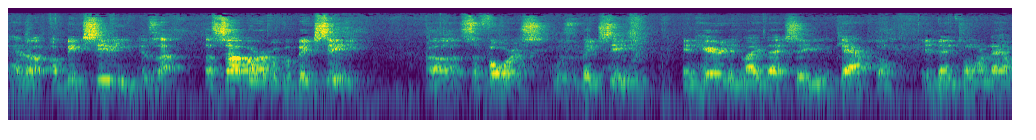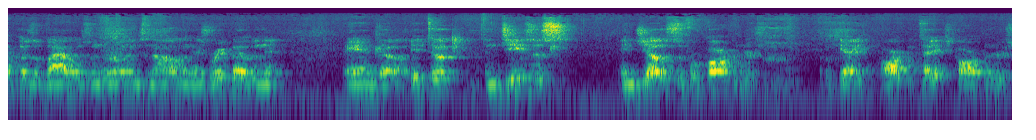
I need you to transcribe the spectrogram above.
had a, a big city. It was a, a suburb of a big city. Uh, was the big city, and Herod had made that city the capital. It had been torn down because of battles and ruins and all, and is rebuilding it. And uh, it took, and Jesus and Joseph were carpenters, okay? Architects, carpenters,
